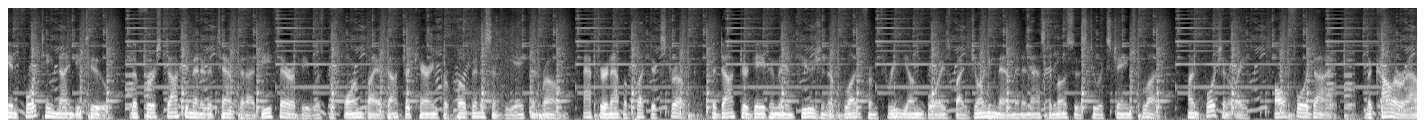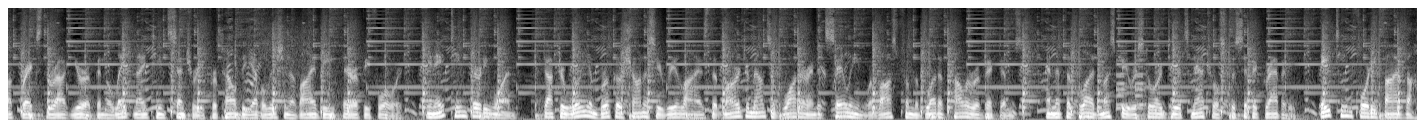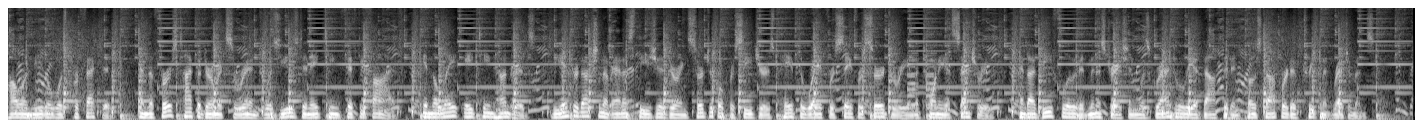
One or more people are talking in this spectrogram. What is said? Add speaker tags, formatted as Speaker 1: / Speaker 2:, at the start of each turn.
Speaker 1: In 1492, the first documented attempt at IV therapy was performed by a doctor caring for Pope Innocent VIII in Rome. After an apoplectic stroke, the doctor gave him an infusion of blood from three young boys by joining them in anastomosis to exchange blood. Unfortunately, all four died. The cholera outbreaks throughout Europe in the late 19th century propelled the evolution of IV therapy forward. In 1831, Dr. William Brooke O'Shaughnessy realized that large amounts of water and its saline were lost from the blood of cholera victims, and that the blood must be restored to its natural specific gravity. 1845 The hollow needle was perfected, and the first hypodermic syringe was used in 1855. In the late 1800s, the introduction of anesthesia during surgical procedures paved the way for safer surgery in the 20th century, and IV fluid administration was gradually adopted in postoperative treatment regimens.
